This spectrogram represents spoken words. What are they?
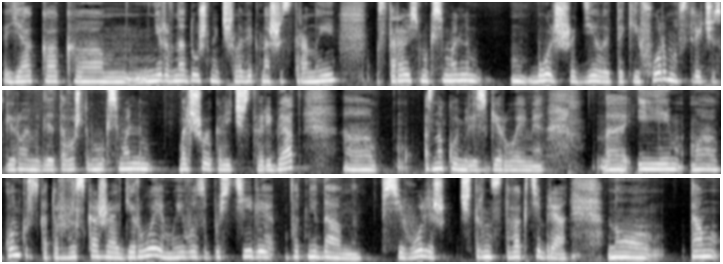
я как э, неравнодушный человек нашей страны стараюсь максимально больше делать такие формы встречи с героями для того, чтобы максимально большое количество ребят э, ознакомились с героями. Э, и конкурс, который «Расскажи о герое», мы его запустили вот недавно, всего лишь 14 октября. Но там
